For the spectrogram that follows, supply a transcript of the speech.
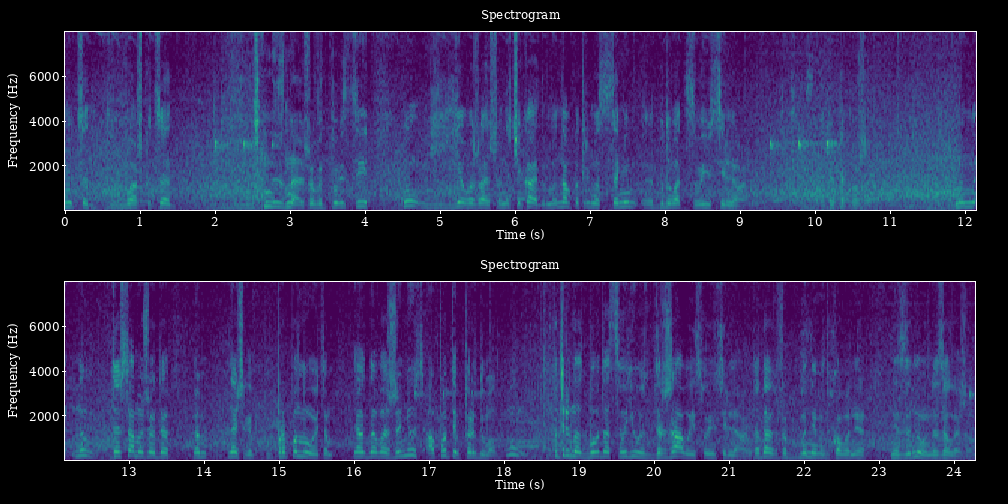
Ну, це важко, це не знаю, що відповісти. Ну, я вважаю, що не чекаю. Нам потрібно самим е, будувати свою сильну армію. Я так вважаю. Ну, ну, те ж саме, що знаєш, пропонують, я на вас женюсь, а потім передумав. Ну, потрібно будувати свою державу і свою сильну армію. Тоді, щоб ми ні від кого не, не, ну, не залежали.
